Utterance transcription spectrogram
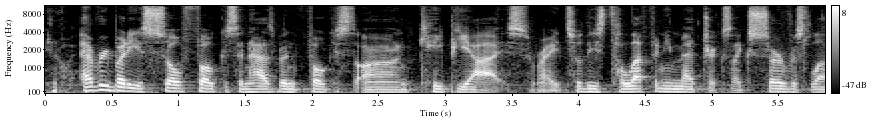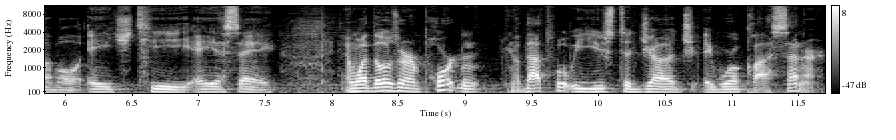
you know, everybody is so focused and has been focused on KPIs, right? So these telephony metrics like service level, AHT, ASA, and while those are important, you know, that's what we use to judge a world-class center.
